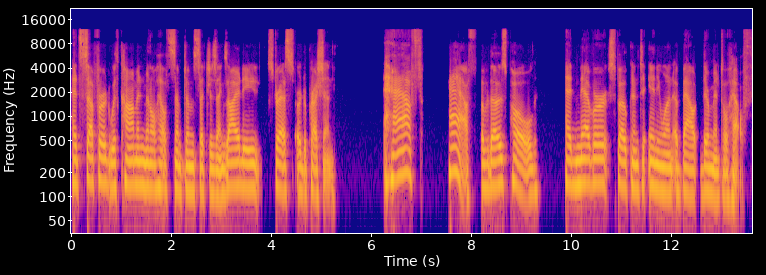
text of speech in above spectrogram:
had suffered with common mental health symptoms such as anxiety, stress, or depression. Half, half of those polled had never spoken to anyone about their mental health.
